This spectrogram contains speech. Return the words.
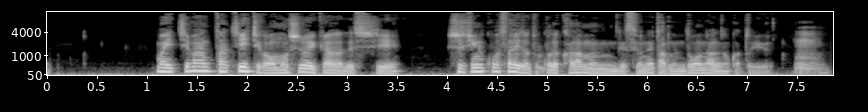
ん。まあ一番立ち位置が面白いキャラですし、主人公サイドとこれ絡むんですよね、多分どうなるのかという。うん。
